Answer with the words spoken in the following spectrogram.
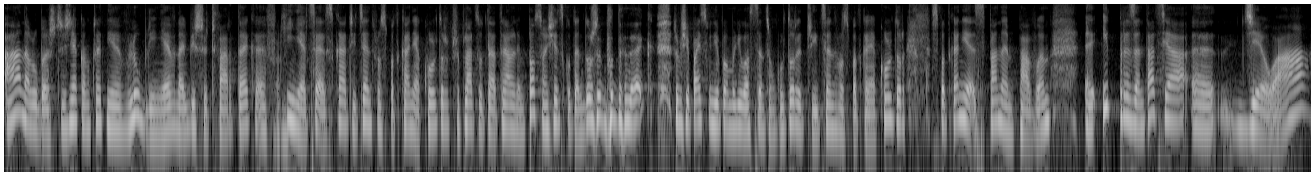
a na Lubelszczyźnie, konkretnie w Lublinie, w najbliższy czwartek e, Tak. w kinie CSK, czyli Centrum Spotkania Kultur przy Placu Teatralnym po sąsiedzku, ten duży budynek, żeby się Państwu nie pomyliło z Centrum Kultury, czyli Centrum Spotkania Kultur. Spotkanie z Panem Pawłem e, i prezentacja e, dzieła,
